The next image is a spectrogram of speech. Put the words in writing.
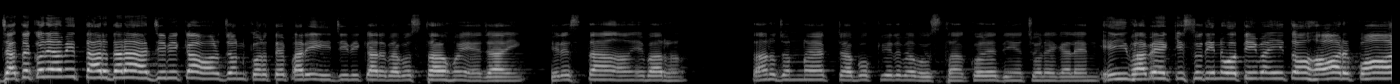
যাতে করে আমি তার দ্বারা জীবিকা অর্জন করতে পারি, জীবিকার ব্যবস্থা হয়ে যায়। ফেরেস্তা এবার তার জন্য একটা বকরির ব্যবস্থা করে দিয়ে চলে গেলেন। এইভাবে কিছুদিন অতিবাহিত হওয়ার পর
